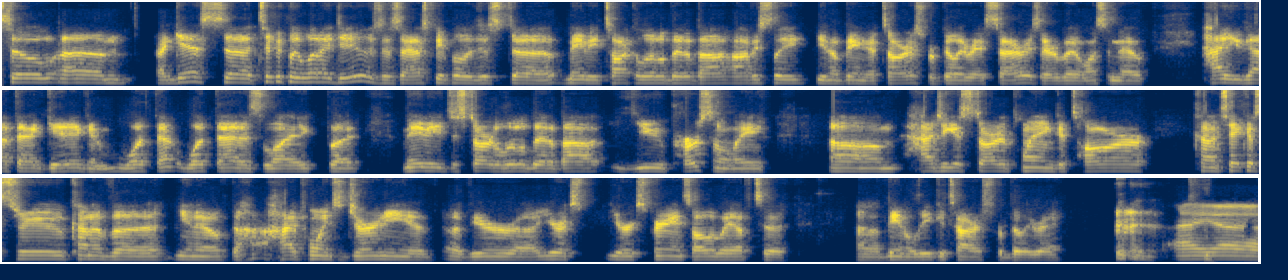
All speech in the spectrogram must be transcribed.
So um, I guess uh, typically what I do is just ask people to just uh, maybe talk a little bit about, obviously, you know, being a guitarist for Billy Ray Cyrus. Everybody wants to know how you got that gig and what that what that is like. But maybe just start a little bit about you personally. Um, how'd you get started playing guitar? Kind of take us through kind of a you know the high points journey of, of your uh, your your experience all the way up to uh, being a lead guitarist for Billy Ray. I uh,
